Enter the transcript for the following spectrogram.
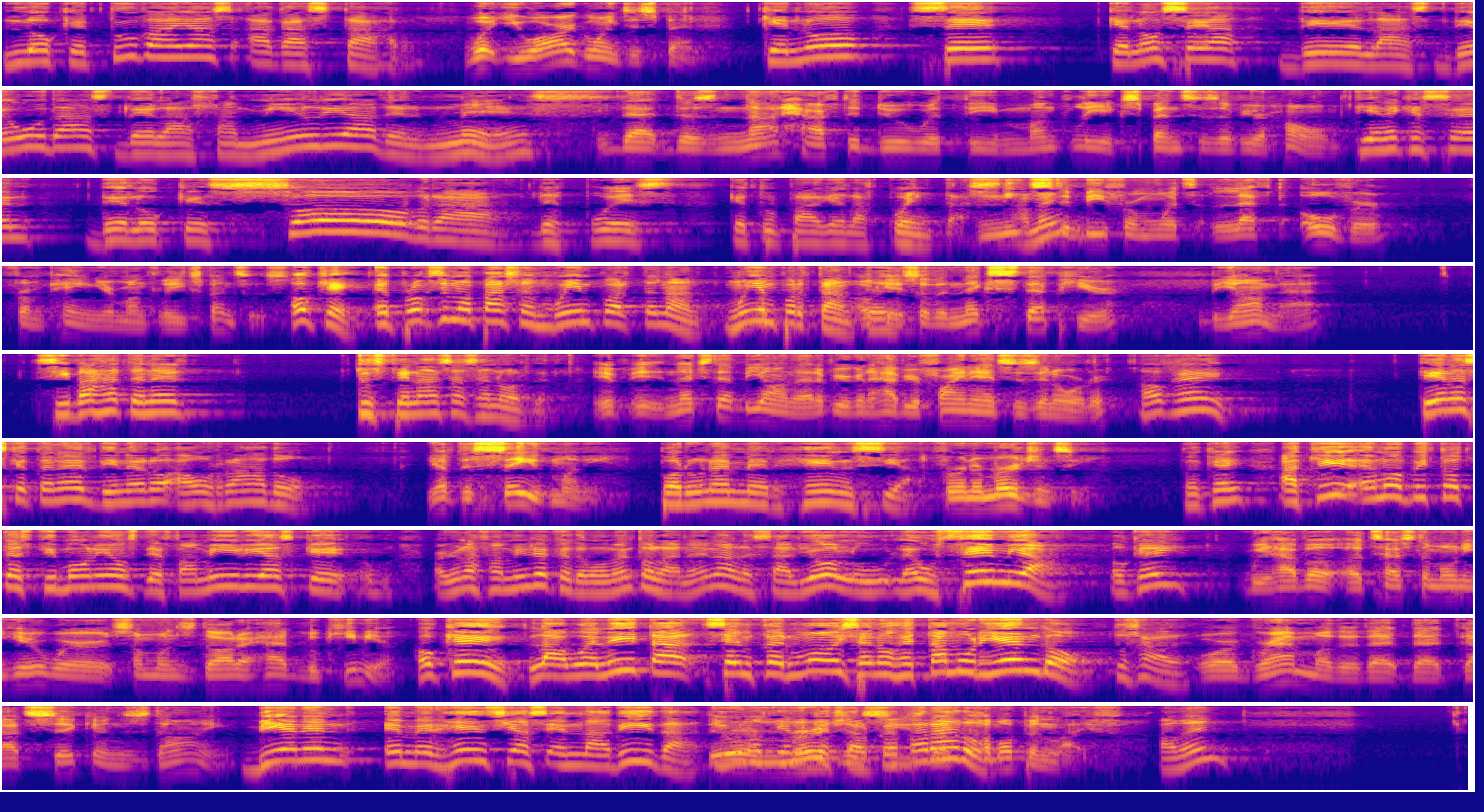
Lo que tú vayas a gastar, What you are going to spend, que no se que no sea de las deudas de la familia del mes, that does not have to do with the monthly expenses of your home. tiene que ser de lo que sobra después que tú pagues las cuentas. Needs Amén. to be from what's left over from paying your monthly expenses. Ok, el próximo paso es muy importante, muy importante. Okay, so the next step here, beyond that, Si vas a tener tus finanzas en orden. if, if- next step beyond that, if you're going to have your finances in order, Ok. Tienes que tener dinero ahorrado you have to save money por una emergencia. for an emergency. ¿ok? Aquí hemos visto testimonios de familias que hay una familia que de momento la nena le salió leu- leucemia, ¿ok? We have a, a testimony here where someone's daughter had leukemia, Ok, la abuelita se enfermó y se nos está muriendo, tú sabes. or a grandmother that, that got sick and is dying. Vienen emergencias en la vida y There are uno tiene que estar emergencies that preparado. come up in life. Amén.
